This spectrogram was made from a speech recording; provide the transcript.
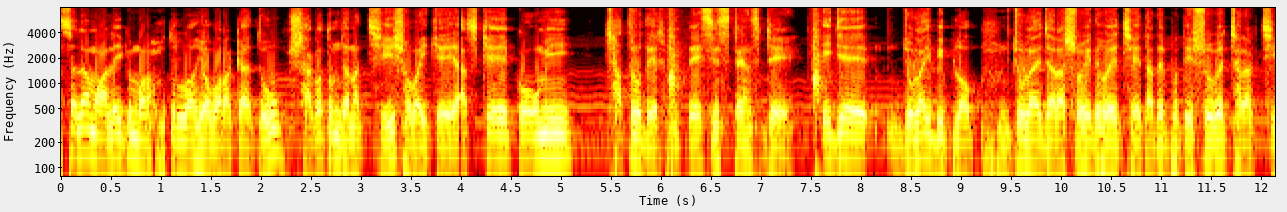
আসসালামু আলাইকুম রহমতুল্লাহ বারাকাত স্বাগতম জানাচ্ছি সবাইকে আজকে কৌমি ছাত্রদের রেসিস্ট্যান্স ডে এই যে জুলাই বিপ্লব, জুলাই যারা শহীদ হয়েছে, তাদের প্রতি শুভেচ্ছা রাখছি।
